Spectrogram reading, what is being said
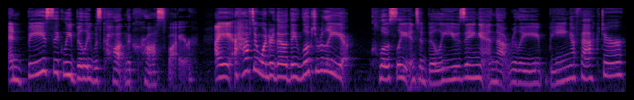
and basically Billy was caught in the crossfire? I have to wonder though, they looked really closely into Billy using and that really being a factor.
